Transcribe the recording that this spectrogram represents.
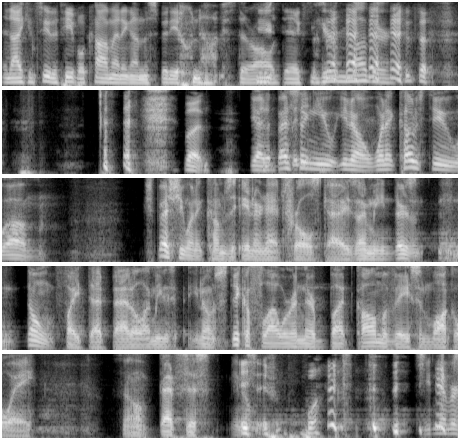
and I can see the people commenting on this video now because they're all Your- dicks. your mother. So- but Yeah, the best thing you you know when it comes to um, especially when it comes to internet trolls, guys. I mean, there's don't fight that battle. I mean, you know, stick a flower in their butt, call them a vase, and walk away. So that's just you know, is it, what? You never-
